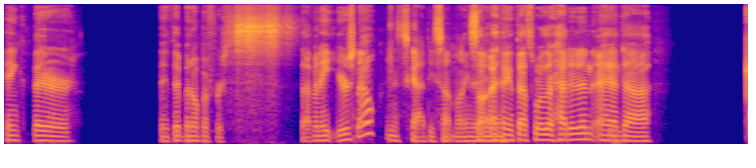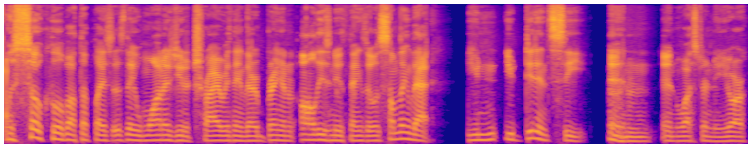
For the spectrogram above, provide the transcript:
think they're I think they've been open for seven eight years now. it's got to be something like that So I think that's where they're headed in. And uh, what's so cool about the place is they wanted you to try everything. They're bringing all these new things. It was something that you you didn't see in in Western New York,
